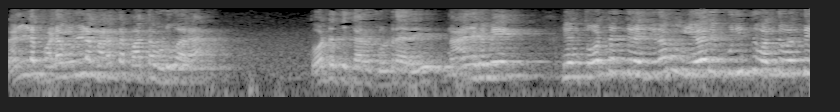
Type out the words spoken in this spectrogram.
நல்ல பழமுள்ள மரத்தை பார்த்தா விடுவாரா? தோட்டத்துக்காரர் சொல்றாரு நாயகமே என் தோட்டத்தில் தினமும் ஏறி குதித்து வந்து வந்து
